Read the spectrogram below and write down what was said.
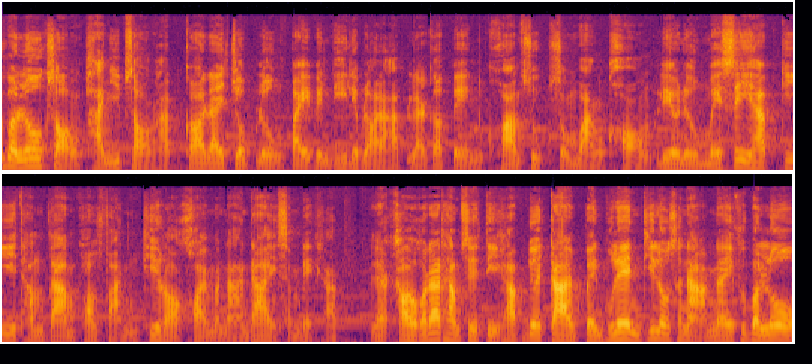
ฟุตบอลโลก 2022 ครับ ก็ได้จบลงไปเป็นที่เรียบร้อยแล้วครับ แล้วก็เป็นความสุขสมหวังของเลโอเนลเมสซี่ครับ ที่ทำตามความฝันที่รอคอยมานานได้สำเร็จครับ และเขาก็ได้ทำสถิติครับ ด้วยการเป็นผู้เล่นที่ลงสนามในฟุตบอลโลก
